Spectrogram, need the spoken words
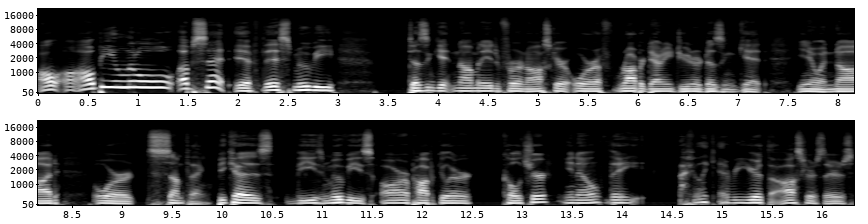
I'll I'll be a little upset if this movie doesn't get nominated for an Oscar or if Robert Downey Jr. doesn't get you know a nod or something because these movies are popular culture. You know they. I feel like every year at the Oscars, there's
